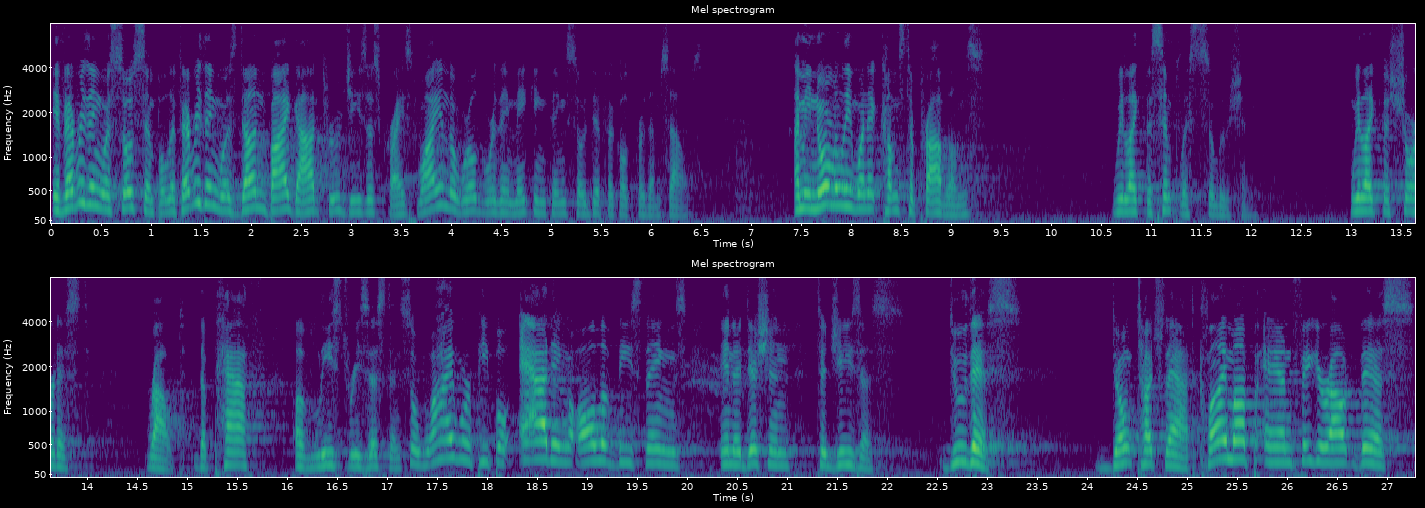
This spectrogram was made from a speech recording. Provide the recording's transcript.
if everything was so simple, if everything was done by God through Jesus Christ, why in the world were they making things so difficult for themselves? I mean, normally when it comes to problems, we like the simplest solution. We like the shortest route, the path of least resistance. So, why were people adding all of these things in addition to Jesus? Do this, don't touch that. Climb up and figure out this.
